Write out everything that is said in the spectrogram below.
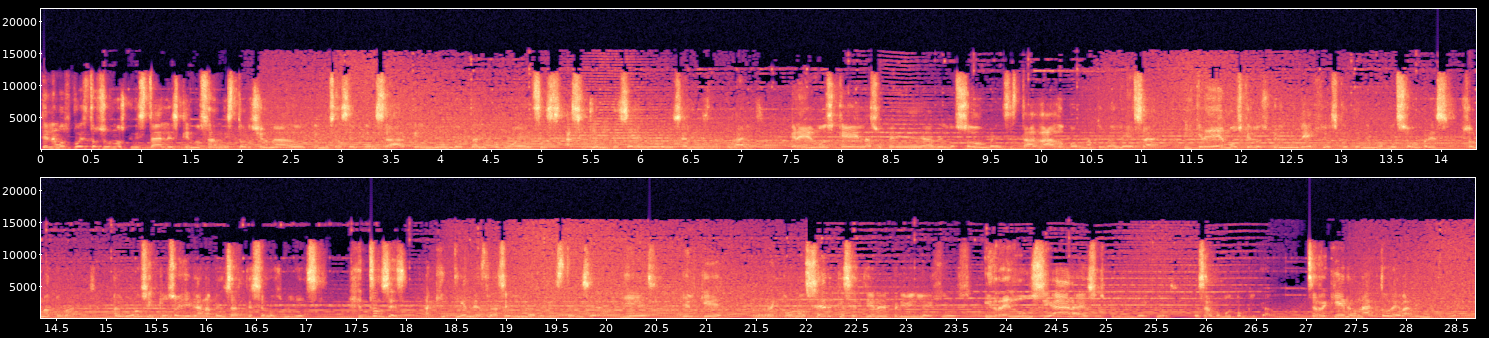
Tenemos puestos unos cristales que nos han distorsionado, que nos hacen pensar que el mundo tal y como es, es así tiene que ser y obedece a leyes naturales. Creemos que la superioridad de los hombres está dado por naturaleza y creemos que los privilegios que tenemos los hombres son naturales. Algunos incluso llegan a pensar que se los merecen. Entonces, aquí tienes la segunda resistencia y es el que reconocer que se tienen privilegios y renunciar a esos privilegios es algo muy complicado. Se requiere un acto de valentía.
